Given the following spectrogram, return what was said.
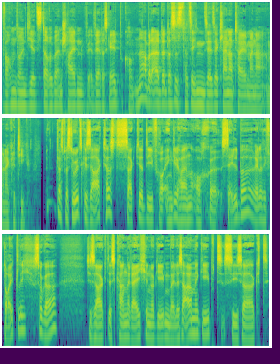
Warum sollen die jetzt darüber entscheiden, wer, wer das Geld bekommt? Ne? Aber das ist tatsächlich ein sehr, sehr kleiner Teil meiner, meiner Kritik. Das, was du jetzt gesagt hast, sagt ja die Frau Engelhorn auch äh, selber, relativ deutlich sogar. Sie sagt, es kann Reiche nur geben, weil es Arme gibt. Sie sagt,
